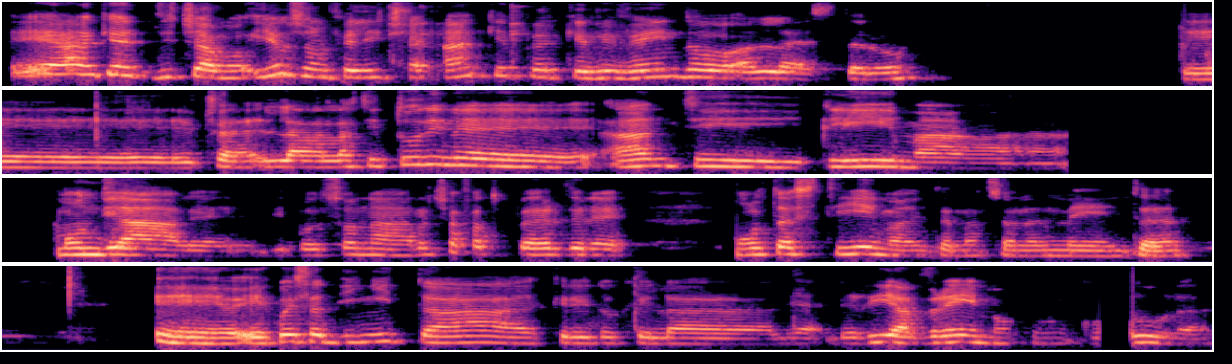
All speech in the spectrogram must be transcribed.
e anche, diciamo, io sono felice anche perché vivendo all'estero, e, cioè, la l'attitudine anticlima mondiale di Bolsonaro ci ha fatto perdere molta stima internazionalmente e, e questa dignità credo che la, la riavremo con, con Lula.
